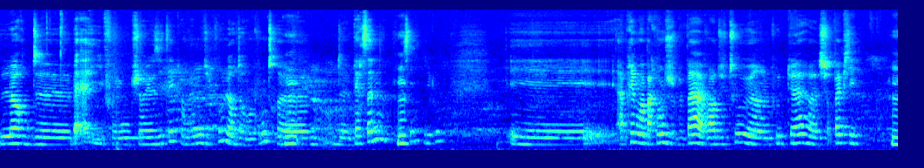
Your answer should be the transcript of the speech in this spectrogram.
lors de. Bah, il faut une curiosité quand même, du coup, lors de rencontres euh, de personnes Mm. aussi, du coup. Et après, moi, par contre, je peux pas avoir du tout un coup de cœur euh, sur papier. Mm.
